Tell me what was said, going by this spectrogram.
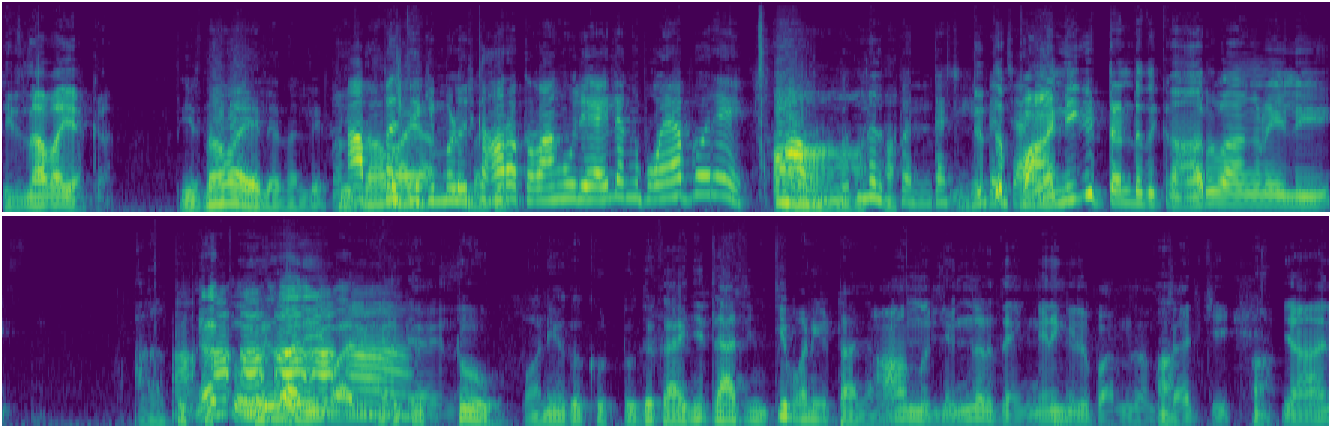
തിരുനാവായി ആക്ക തിരുനാവായല്ലേ നല്ല? അപ്പഴത്തേക്ക് നമ്മൾ ഒരു കാറൊക്കെ വാങ്ങൂലേ? അതിലങ്ങ് പോയാ പോരെ. നിങ്ങളിപ്പോ എന്താ പണി കിട്ടേണ്ടത് കാറ് വാങ്ങണേൽ കിട്ടൂ. പണിയൊക്കെ കിട്ടു. ഇത് കഴിഞ്ഞിട്ട് ലാസ്റ്റ് എനിക്ക് പണി കിട്ടാ ഞാൻ. ആന്നില്ല നിങ്ങളിത് എങ്ങനെങ്കിലും പറഞ്ഞ് സംസാരിച്ച് ഞാൻ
